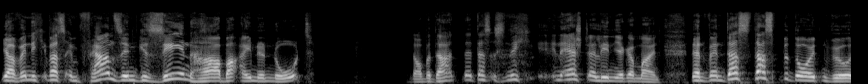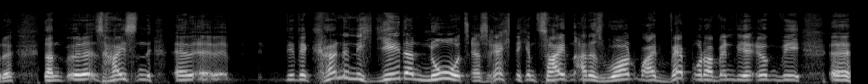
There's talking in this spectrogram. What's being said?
ja, wenn ich was im Fernsehen gesehen habe, eine Not, ich glaube, da, das ist nicht in erster Linie gemeint. Denn wenn das das bedeuten würde, dann würde es heißen, äh, äh, wir, wir können nicht jeder Not, erst recht nicht in Zeiten eines World Wide Web oder wenn wir irgendwie äh,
